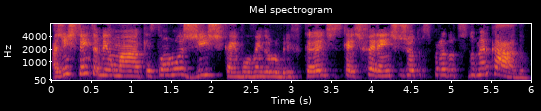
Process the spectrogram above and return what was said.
A gente tem também uma questão logística envolvendo lubrificantes que é diferente de outros produtos do mercado.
